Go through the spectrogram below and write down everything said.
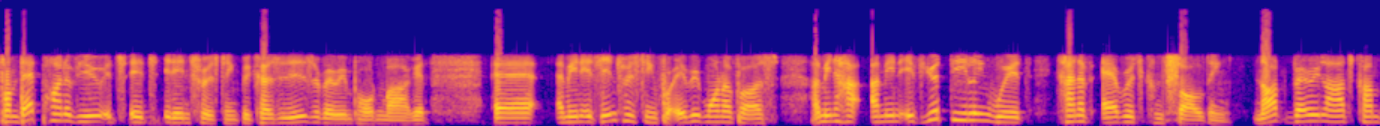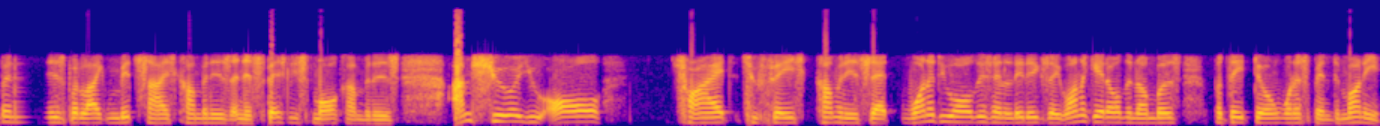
from that point of view, it's it's it's interesting because it is a very important market. Uh, I mean, it's interesting for every one of us. I mean, ha- I mean, if you're dealing with kind of average consulting, not very large companies, but like mid-sized companies and especially small companies, I'm sure you all tried to face companies that want to do all these analytics, they want to get all the numbers, but they don't want to spend the money,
